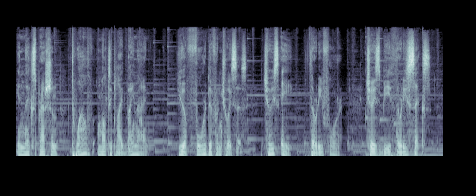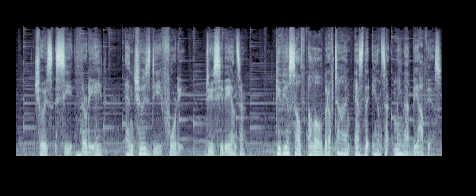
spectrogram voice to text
in the expression 12 multiplied by 9. You have four different choices. Choice A, 34. Choice B, 36. Choice C, 38. And choice D, 40. Do you see the answer? Give yourself a little bit of time as the answer may not be obvious.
